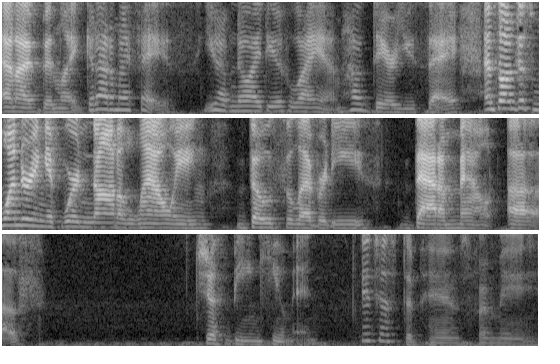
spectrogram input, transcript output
and I've been like, get out of my face. You have no idea who I am. How dare you say? And so I'm just wondering if we're not allowing those celebrities that amount of just being human? It just depends for me.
